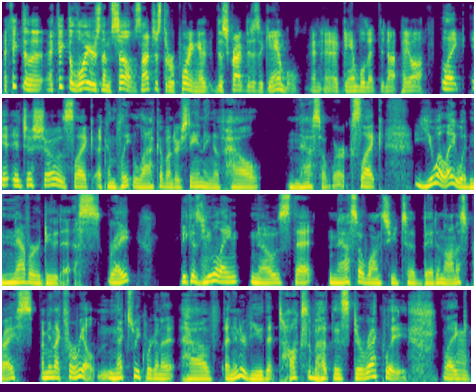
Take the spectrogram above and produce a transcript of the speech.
I think the I think the lawyers themselves, not just the reporting, uh, described it as a gamble and a gamble that did not pay off. Like it, it just shows like a complete lack of understanding of how NASA works. Like ULA would never do this, right? Because mm. ULA knows that NASA wants you to bid an honest price. I mean, like for real, next week we're going to have an interview that talks about this directly. Like, mm.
